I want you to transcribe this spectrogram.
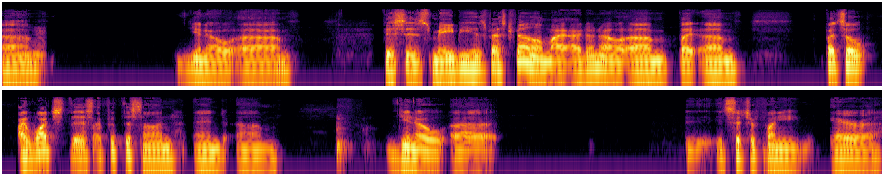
Um, Mhm. You know, um, this is maybe his best film. I, I don't know, um, but um, but so I watched this. I put this on, and um, you know. Uh, it's such a funny era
